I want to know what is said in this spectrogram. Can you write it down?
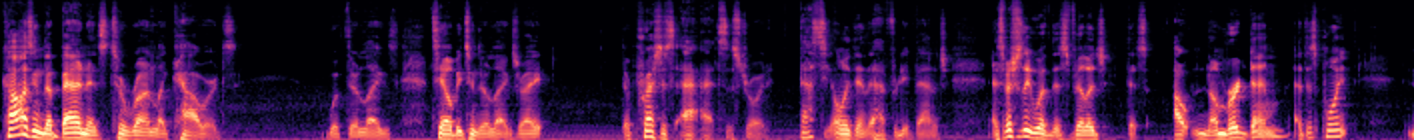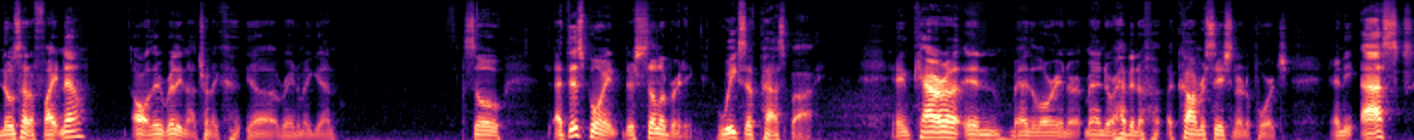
causing the bandits to run like cowards with their legs, tail between their legs, right? Their precious AT-AT's destroyed. That's the only thing they have for the advantage. Especially with this village that's outnumbered them at this point, knows how to fight now. Oh, they're really not trying to uh, raid them again. So at this point, they're celebrating. Weeks have passed by. And Cara and Mandalorian or Mandor having a, a conversation on the porch and he asks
